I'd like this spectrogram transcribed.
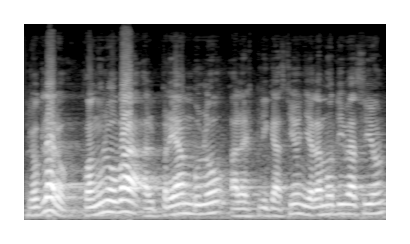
Pero claro, cuando uno va al preámbulo, a la explicación y a la motivación,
